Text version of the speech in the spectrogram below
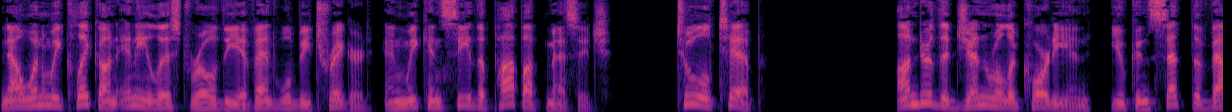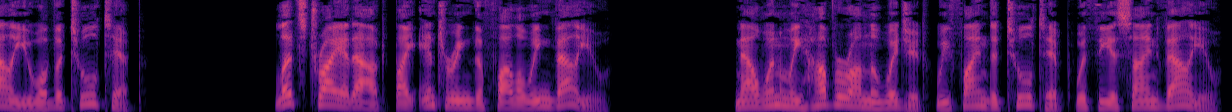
Now when we click on any list row the event will be triggered and we can see the pop-up message. Tooltip. Under the general accordion, you can set the value of a tooltip. Let's try it out by entering the following value. Now when we hover on the widget we find the tooltip with the assigned value.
